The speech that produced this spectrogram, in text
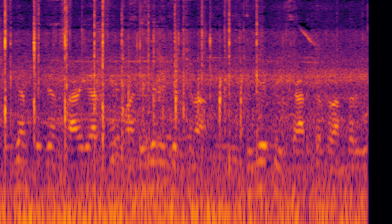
డిజైన్ ప్రెసిడెంట్ సాయి గారికి మా డిజైన్ చేసిన బీజేపీ కార్యకర్తలు అందరూ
